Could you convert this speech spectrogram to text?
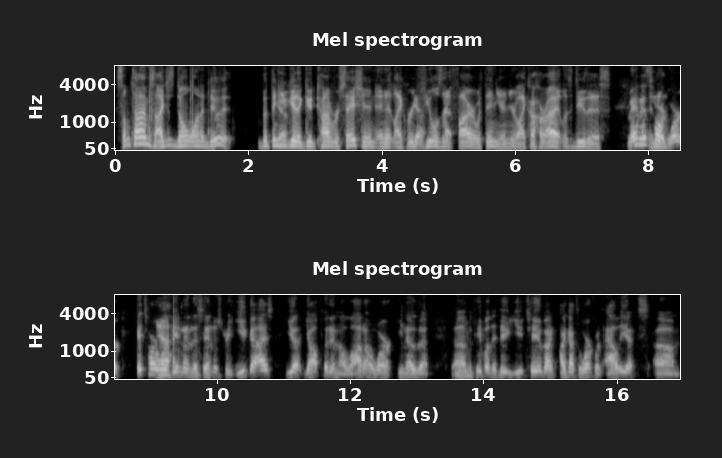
Sometimes I just don't want to do it, but then Yeah. you get a good conversation, and it like Yeah. refuels that fire within you, and you're like, all right, let's do this. man it's And hard then- work it's hard Yeah. work being in this industry you guys you, y'all put in a lot of work you know the uh, Mhm. the people that do youtube I, I got to work with alex um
